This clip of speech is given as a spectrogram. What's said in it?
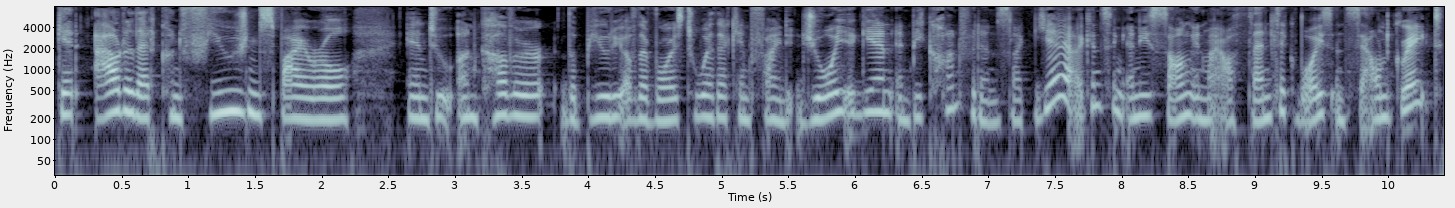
get out of that confusion spiral and to uncover the beauty of their voice to where they can find joy again and be confident. Like, yeah, I can sing any song in my authentic voice and sound great.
